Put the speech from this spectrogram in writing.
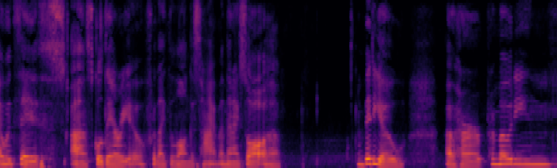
I would say uh, Scoldario for like the longest time, and then I saw a video of her promoting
